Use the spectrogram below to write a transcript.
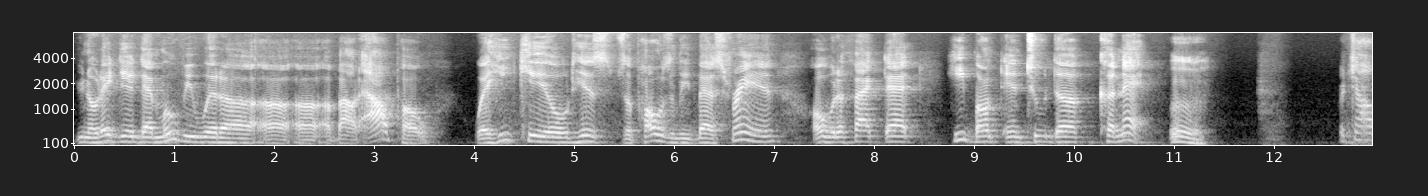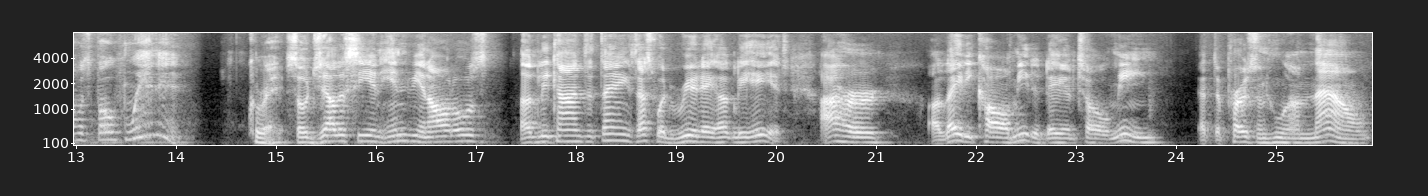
You know, they did that movie with uh, uh, uh about Alpo, where he killed his supposedly best friend over the fact that he bumped into the connect. Mm, But y'all was both winning. correct. So jealousy and envy and all those ugly kinds of things, that's what rear their ugly heads. I heard a lady call me today and told me that the person who I'm now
